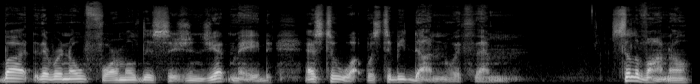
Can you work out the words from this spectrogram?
but there were no formal decisions yet made as to what was to be done with them. Silvano,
